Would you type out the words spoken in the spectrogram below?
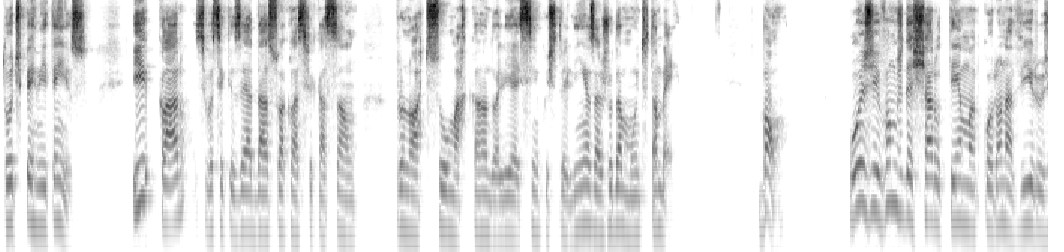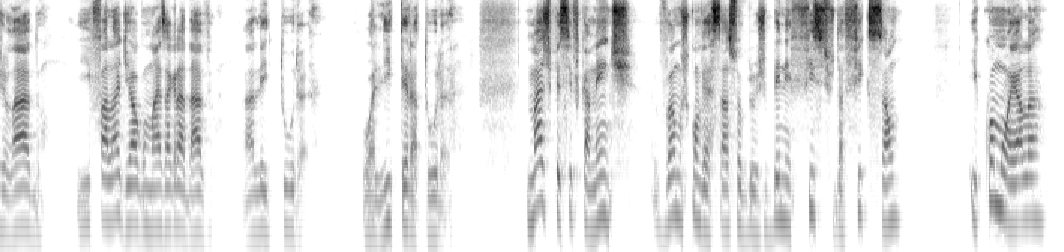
todos permitem isso. E, claro, se você quiser dar a sua classificação para o norte-sul, marcando ali as cinco estrelinhas, ajuda muito também. Bom, hoje vamos deixar o tema coronavírus de lado e falar de algo mais agradável, a leitura ou a literatura. Mais especificamente, vamos conversar sobre os benefícios da ficção e como ela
